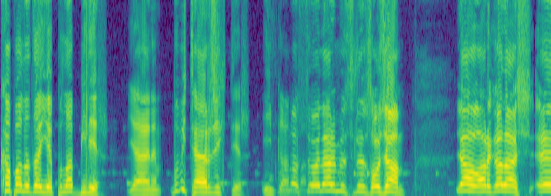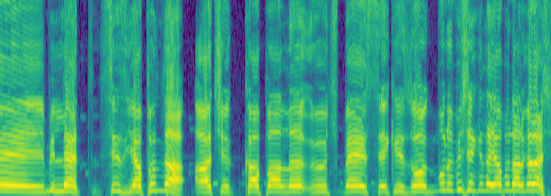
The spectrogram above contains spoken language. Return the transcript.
kapalı da yapılabilir. Yani bu bir tercihtir. İmkan Bunu söyler misiniz hocam? Ya arkadaş, ey millet siz yapın da açık, kapalı, 3, 5, 8, 10 bunu bir şekilde yapın arkadaş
